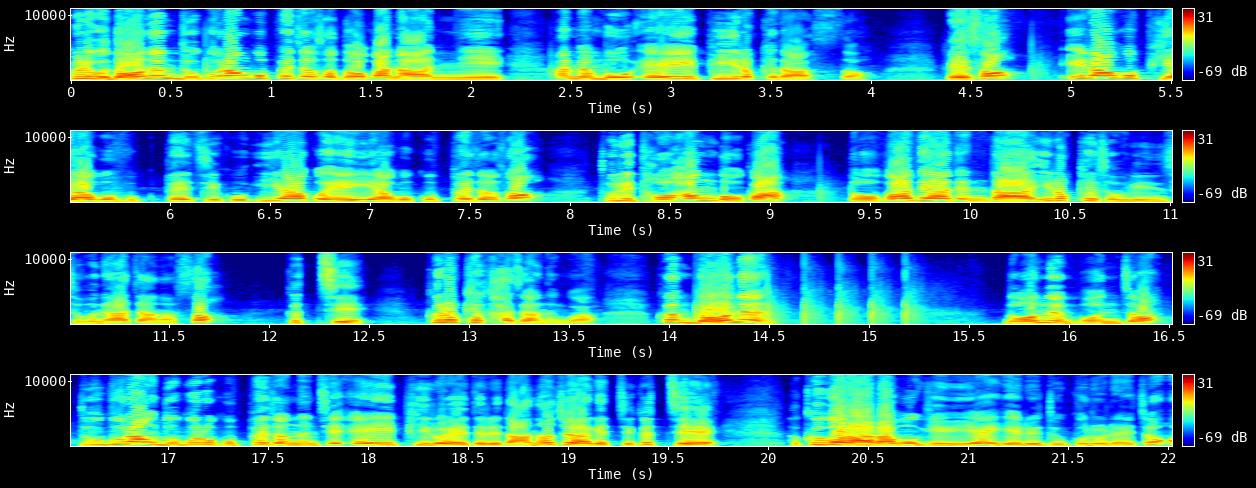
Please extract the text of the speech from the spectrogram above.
그리고 너는 누구랑 곱해져서 너가 나왔니 하면 뭐 A, B 이렇게 나왔어. 그래서 1하고 B하고 곱해지고 2하고 A하고 곱해져서 둘이 더한 거가 너가 돼야 된다. 이렇게 해서 우리 인수분해 하지 않았어? 그치? 그렇게 가자는 거야. 그럼 너는 너는 먼저 누구랑 누구로 곱해졌는지 A, B로 애들이 나눠줘야겠지. 그치? 그걸 알아보기 위해 얘를 누구를 해줘?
